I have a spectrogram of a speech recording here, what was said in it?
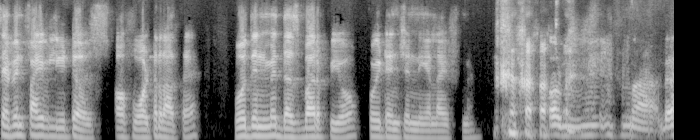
seven five litres of water आता है। वो दिन में दस बार पियो कोई टेंशन नहीं है लाइफ में। और हाँ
